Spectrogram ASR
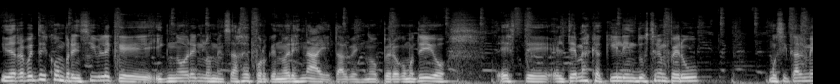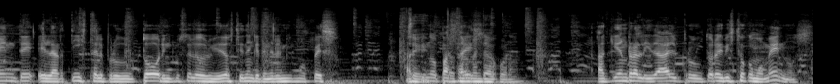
Y de repente es comprensible que ignoren los mensajes porque no eres nadie, tal vez, ¿no? Pero como te digo, este, el tema es que aquí la industria en Perú, musicalmente, el artista, el productor, incluso los videos tienen que tener el mismo peso. Aquí Sí, no pasa totalmente eso de acuerdo. aquí en realidad el productor es visto como menos.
